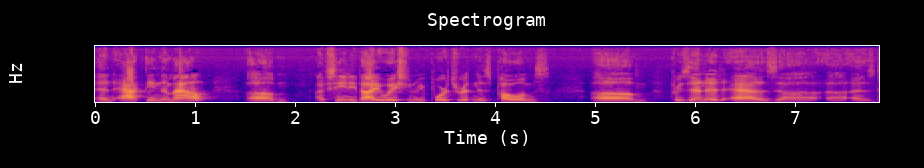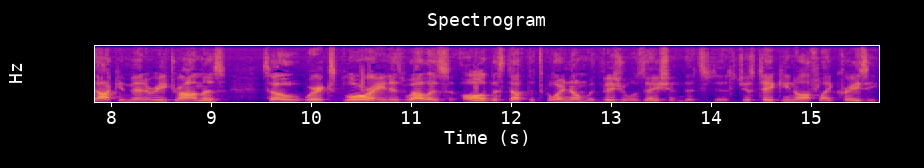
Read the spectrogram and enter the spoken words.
and acting them out. Um, I've seen evaluation reports written as poems, um, presented as, uh, uh, as documentary dramas. So we're exploring, as well as all the stuff that's going on with visualization, that's, that's just taking off like crazy.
